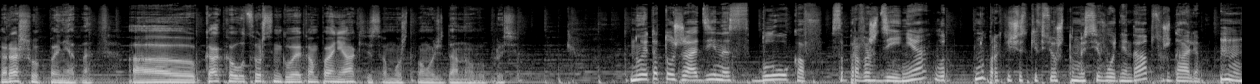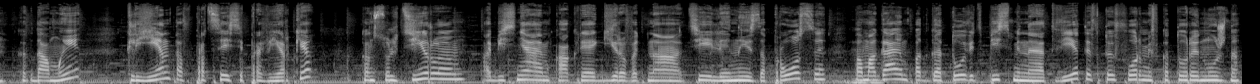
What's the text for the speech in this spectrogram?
Хорошо, понятно. А как аутсорсинговая компания Аксиса может помочь в данном вопросе? Но это тоже один из блоков сопровождения. Вот, ну, практически все, что мы сегодня да, обсуждали. Когда мы клиента в процессе проверки консультируем, объясняем, как реагировать на те или иные запросы, помогаем подготовить письменные ответы в той форме, в которой нужно,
